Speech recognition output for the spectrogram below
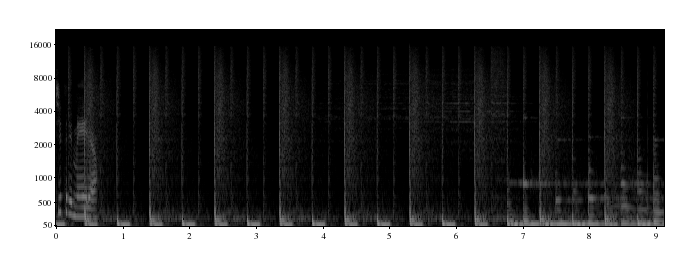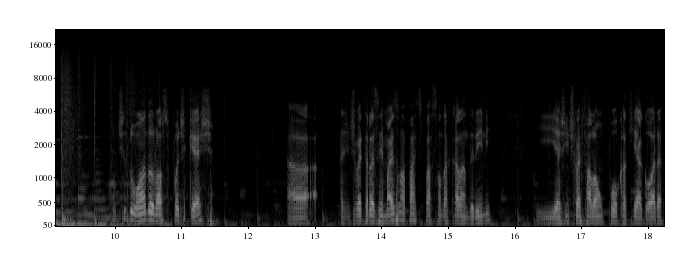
de primeira. Continuando o nosso podcast, a, a gente vai trazer mais uma participação da Calandrini e a gente vai falar um pouco aqui agora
